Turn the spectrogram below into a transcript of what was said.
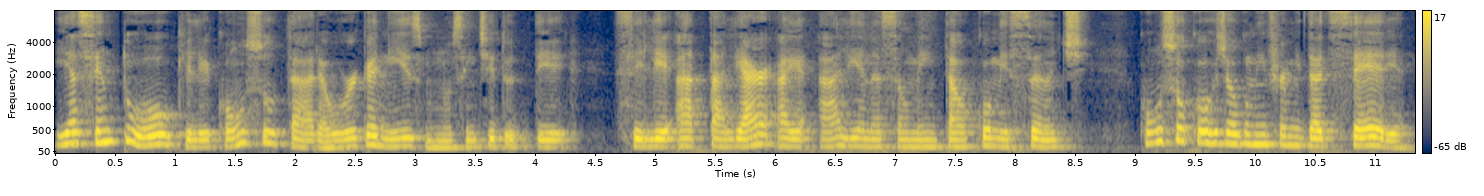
E acentuou que lhe consultara o organismo no sentido de se lhe atalhar a alienação mental começante com o socorro de alguma enfermidade séria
